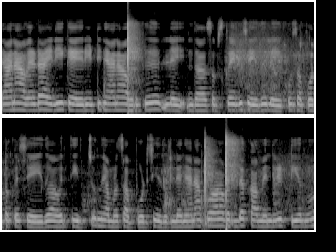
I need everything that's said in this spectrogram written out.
ഞാൻ അവരുടെ ഐ ഡി കയറിയിട്ട് ഞാൻ അവർക്ക് എന്താ സബ്സ്ക്രൈബ് ചെയ്ത് ലൈക്കും സപ്പോർട്ടൊക്കെ ചെയ്തു. അവർ തിരിച്ചൊന്നും നമ്മൾ സപ്പോർട്ട് ചെയ്തിട്ടില്ല. ഞാൻ അപ്പോൾ അവരുടെ കമന്റിൽ ഇട്ടിരുന്നു.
